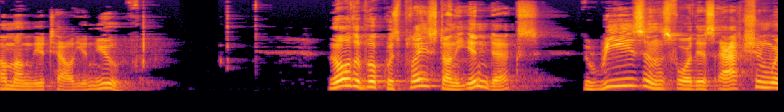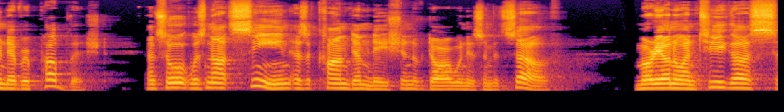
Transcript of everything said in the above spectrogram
among the Italian youth. Though the book was placed on the index, the reasons for this action were never published, and so it was not seen as a condemnation of Darwinism itself. Mariano Artigas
